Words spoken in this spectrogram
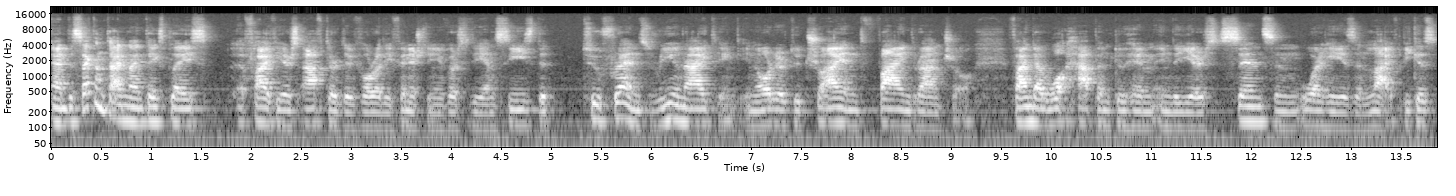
And the second timeline takes place uh, five years after they've already finished university and sees the two friends reuniting in order to try and find Rancho, find out what happened to him in the years since and where he is in life, because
